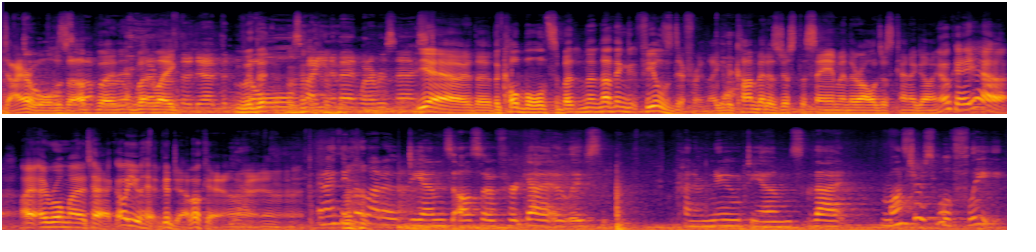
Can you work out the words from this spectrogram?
dire wolves up, or but but like the, yeah, the with the- gnolls, hyena men, whatever's next. Yeah, the the kobolds, but nothing feels different. Like Yeah. the combat is just the same, and they're all just kind of going, okay, yeah, I, I roll my attack. Oh, you hit. Good job. Okay, all right. yeah, yeah. And I think a lot of DMs also forget, at least kind of new DMs, that monsters will flee.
